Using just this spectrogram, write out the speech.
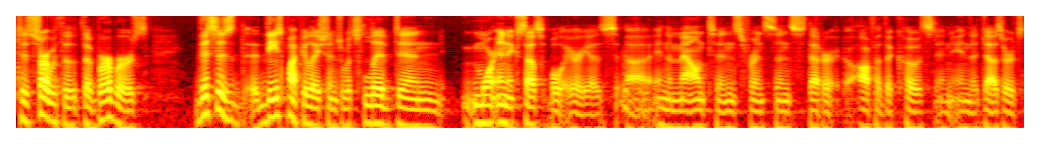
to start with the, the Berbers, this is these populations which lived in more inaccessible areas uh, mm-hmm. uh, in the mountains, for instance, that are off of the coast and in the deserts.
